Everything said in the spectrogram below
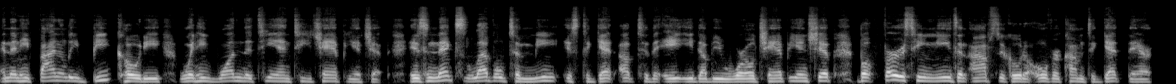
And then he finally beat Cody when he won the TNT championship. His next level to me is to get up to the AEW World Championship. But first, he needs an obstacle to overcome to get there.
